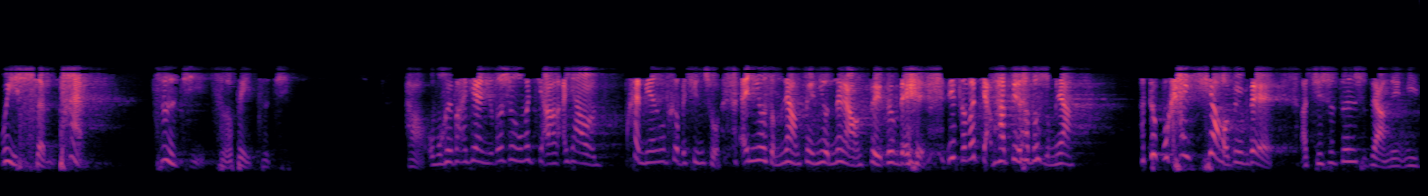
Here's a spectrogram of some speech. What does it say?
为审判，自己责备自己。好，我们会发现，有的时候我们讲，哎呀，判别人都特别清楚。哎，你有什么样罪，你有那样罪，对不对？你怎么讲他罪，他都什么样？他都不开窍，对不对？啊，其实真是这样。你你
